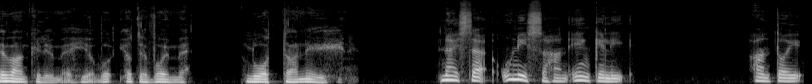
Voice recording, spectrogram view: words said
evankeliumeihin, joten voimme luottaa niihin. Näissä unissahan enkeli antoi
